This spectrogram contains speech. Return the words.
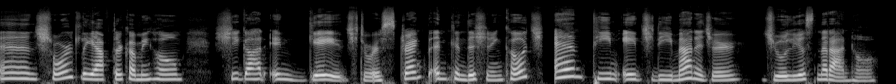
And shortly after coming home, she got engaged to her strength and conditioning coach and Team HD manager, Julius Naranjo.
